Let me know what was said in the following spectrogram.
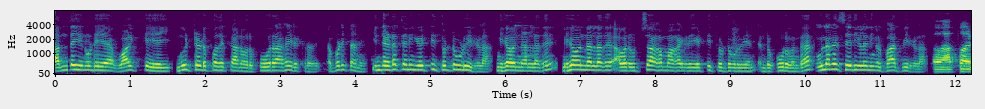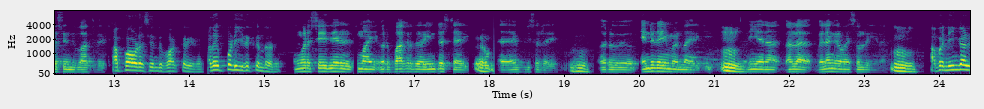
தந்தையினுடைய வாழ்க்கையை மீட்டெடுப்பதற்கான ஒரு போராக இருக்கிறது. அப்படித்தானே? இந்த இடத்தை நீங்க எட்டி தொட்டு விடுவீர்களா? மிகவும் நல்லது. மிகவும் நல்லது. அவர் உற்சாகமாக இதை எட்டி தொட்டு விடுவேன் என்று கூறுகின்றார். உலக செய்திகளை நீங்கள் பார்ப்பீர்களா? அப்பாவோட சேர்ந்து பாக்குறது அப்பாவோட சேர்ந்து பார்க்கிறீர்கள். அது எப்படி இருக்கின்றது. உங்களோட செய்திகள் சும்மா ஒரு பாக்குறது ஒரு இன்ட்ரெஸ்டா இருக்கு. எப்படி சொல்றது? ஒரு என்டர்டைன்மெண்ட் மாதிரி இருக்கு. நீங்க நல்லா விளங்குற மாதிரி சொல்றீங்களா. அப்ப நீங்கள்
